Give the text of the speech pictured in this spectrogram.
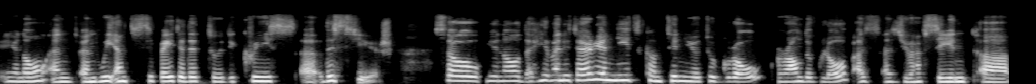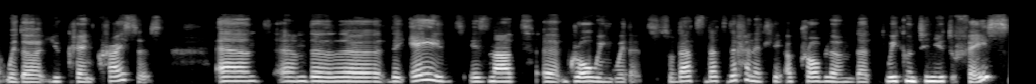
you know, and, and we anticipated it to decrease uh, this year. So, you know, the humanitarian needs continue to grow around the globe, as, as you have seen uh, with the Ukraine crisis and and the the aid is not uh, growing with it. So that's that's definitely a problem that we continue to face.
